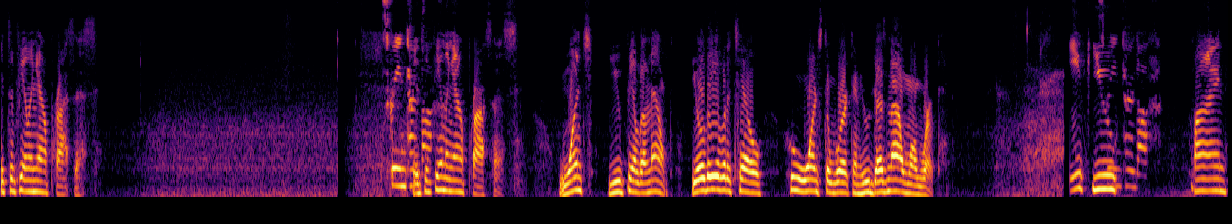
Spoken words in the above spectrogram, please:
It's a feeling out process. Screen turned It's a feeling out process. Once you feel them out, you'll be able to tell who wants to work and who does not want to work. If you Screen turned off. find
